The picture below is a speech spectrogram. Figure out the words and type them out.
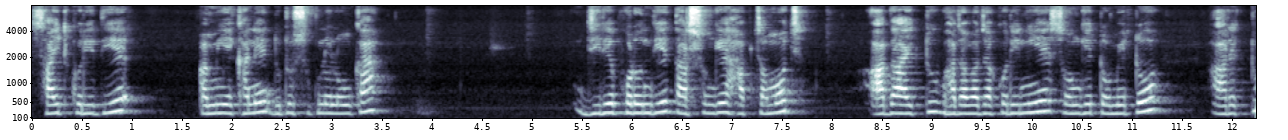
সাইড করে দিয়ে আমি এখানে দুটো শুকনো লঙ্কা জিরে ফোড়ন দিয়ে তার সঙ্গে হাফ চামচ আদা একটু ভাজা ভাজা করে নিয়ে সঙ্গে টমেটো আর একটু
